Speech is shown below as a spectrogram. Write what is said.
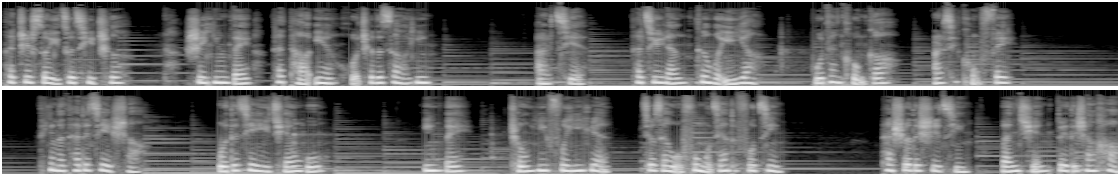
他之所以坐汽车，是因为他讨厌火车的噪音，而且他居然跟我一样，不但恐高，而且恐飞。听了他的介绍，我的介意全无，因为崇医附医院就在我父母家的附近。他说的事情完全对得上号，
